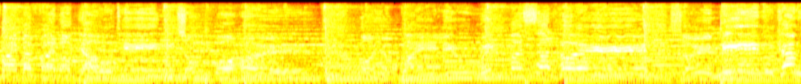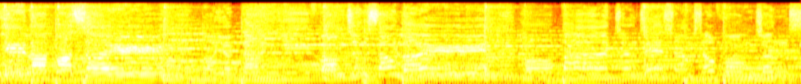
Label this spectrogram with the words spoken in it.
快不快乐有天总过去。爱若为了永不失去，谁勉强娱乐过谁？爱若难以放进手里，何不将这双手放进心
